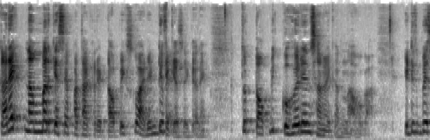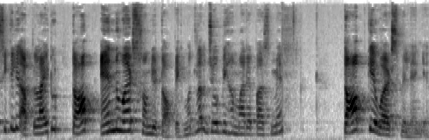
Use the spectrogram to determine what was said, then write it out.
करेक्ट नंबर कैसे पता करें? टॉपिक्स को आइडेंटिफाई कैसे करें? तो टॉपिक कोहेरेंस हमें करना होगा। It is basically apply to top N words from the topic मतलब जो भी हमारे पास में टॉप के वर्ड्स मिलेंगे,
